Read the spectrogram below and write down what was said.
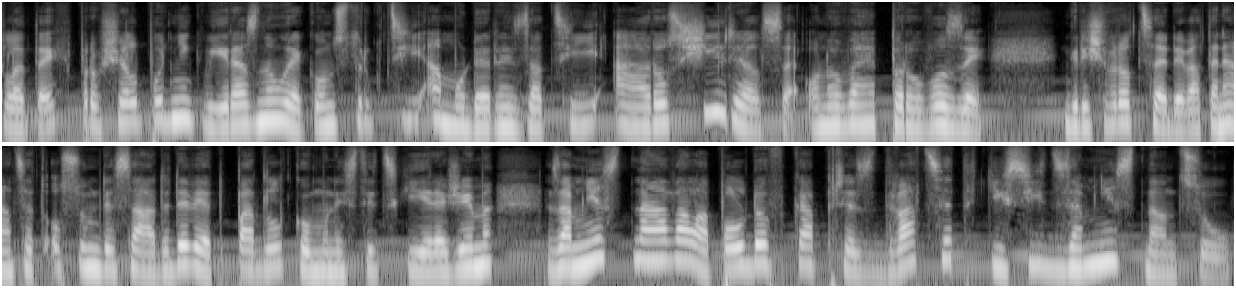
letech prošel podnik výraznou rekonstrukcí a modernizací a rozšířil se o nové provozy. Když v roce 1989 padl komunistický režim, zaměstnávala Poldovka přes 20 tisíc zaměstnanců.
